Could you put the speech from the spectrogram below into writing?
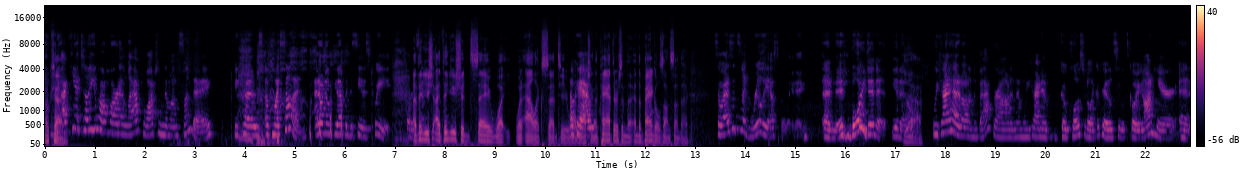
Okay. I, can't tell you how hard I laughed watching them on Sunday because of my son. I don't know if you happened to see this tweet. I think you should. I think you should say what what Alex said to you while Okay, watching will- the Panthers and the and the Bengals on Sunday. So as it's like really escalating, and, and boy did it, you know. Yeah. We kind of had it on in the background, and then we kind of go closer to like, okay, let's see what's going on here. And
